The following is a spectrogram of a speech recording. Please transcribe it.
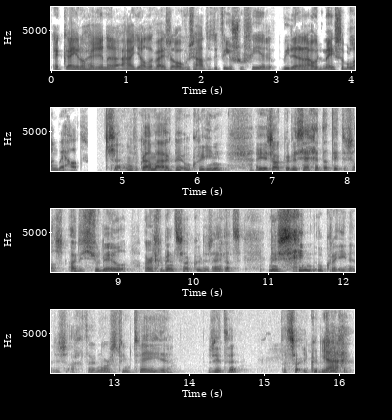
En kan je nog herinneren, aan Jan, dat wij erover zaten te filosoferen. Wie daar nou het meeste belang bij had? Tja, we kwamen uit bij Oekraïne. En je zou kunnen zeggen dat dit dus als additioneel argument zou kunnen zijn. Dat misschien Oekraïne dus achter Nord Stream 2 zit. Hè? Dat zou je kunnen ja, zeggen.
